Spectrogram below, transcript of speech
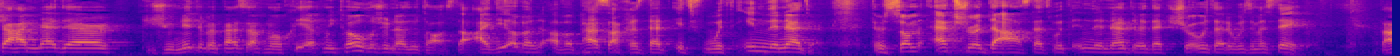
Ran. Eh, uh, the idea of a, of a Pesach is that it's within the neder. There's some extra das that's within the neder that shows that it was a mistake. Why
